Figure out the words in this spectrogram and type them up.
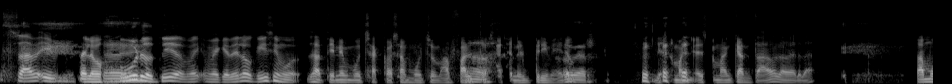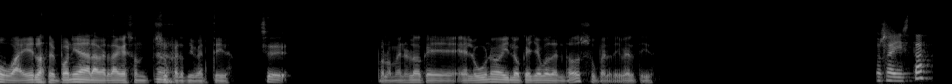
¿Sabes? Te lo juro, tío. Me, me quedé loquísimo. O sea, tiene muchas cosas mucho más Ah, faltosas que en el primero. Eso, me, ha- eso me ha encantado, la verdad. Está muy guay. ¿eh? Los de Ponia, la verdad que son Ah. súper divertidos. Sí. Por lo menos lo que el 1 y lo que llevo del 2, súper divertido. Pues ahí está.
